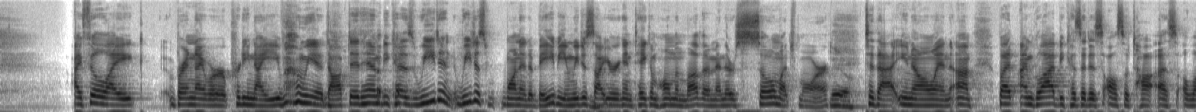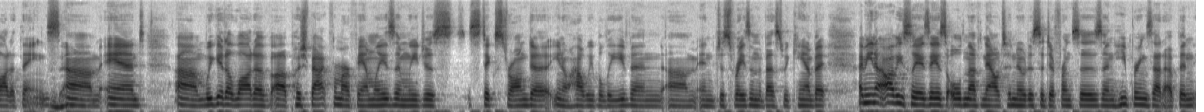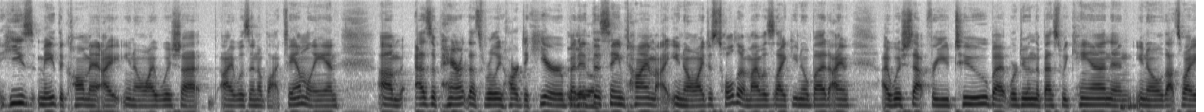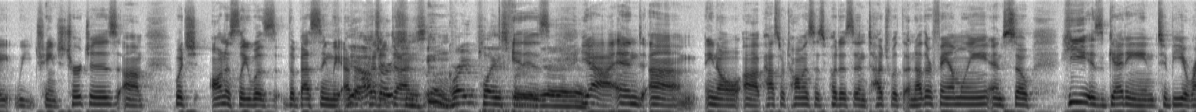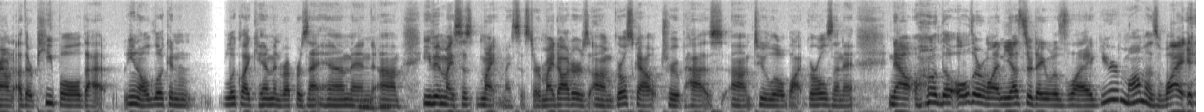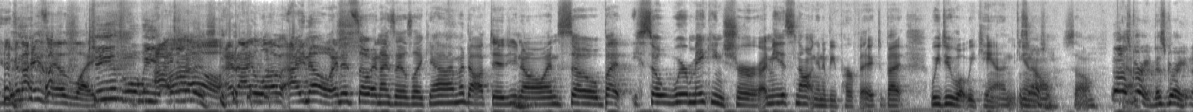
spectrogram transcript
I feel like Brent and I were pretty naive when we adopted him because we didn't, we just wanted a baby and we just thought you were going to take him home and love him. And there's so much more Yeah. to that, you know. And, um, but I'm glad because it has also taught us a lot of things. Um, and um, we get a lot of uh, pushback from our families and we just stick strong to, you know, how we believe and, um, and just raise them the best we can. But I mean, obviously Isaiah's old enough now to notice the differences and he brings that up and he's made the comment, I, you know, I wish that I was in a black family. And um, as a parent, that's really hard to hear. But Yeah. at the same time, I, you know, I just told him, I was like, you know, bud, I, I wish that for you too, but we're doing the best we can. And, you know, that's why we changed churches, um, which honestly was the best thing we ever yeah, could have done. is a great place for. It is, Yeah, yeah, yeah. yeah. And um, you know, uh, Pastor Thomas has put us in touch with another family, and so he is getting to be around other people that you know look and look like him and represent him. And Mm-hmm. um, even my sis, my my sister, my daughter's um, Girl Scout troop has um, two little black girls in it. Now, the older one yesterday was like, "Your mama's white," and Isaiah's like, Kids will be I know, honest. and I love, I know, and it's so. And Isaiah's like, "Yeah, I'm adopted," you know, and so, but so we're making sure. I mean, it's not going to be perfect, but we do what we can, you That's know. awesome. So That's yeah. great. That's great.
